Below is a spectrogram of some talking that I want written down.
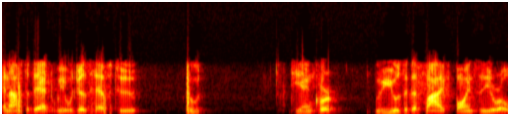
And after that we would just have to put the anchor. We use the 5.0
